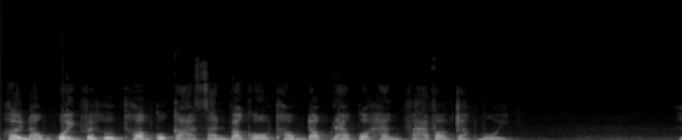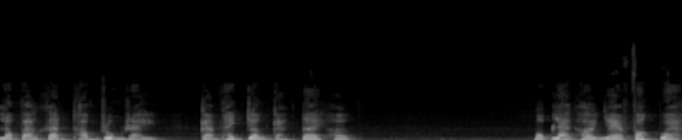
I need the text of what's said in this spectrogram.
Hơi nóng quyện với hương thơm của cỏ xanh và gỗ thông độc đáo của hắn phả vào chóp mũi. Lâm vãn khanh thầm run rẩy cảm thấy chân càng tê hơn. Một làn hơi nhẹ phất qua.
